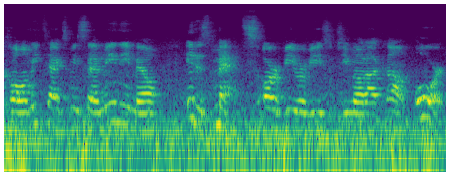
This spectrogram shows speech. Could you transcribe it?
call me, text me, send me an email. It is Matt's RVReviews at gmail.com or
